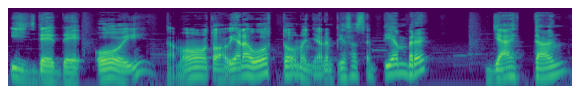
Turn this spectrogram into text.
y desde hoy, estamos todavía en agosto, mañana empieza septiembre, ya están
